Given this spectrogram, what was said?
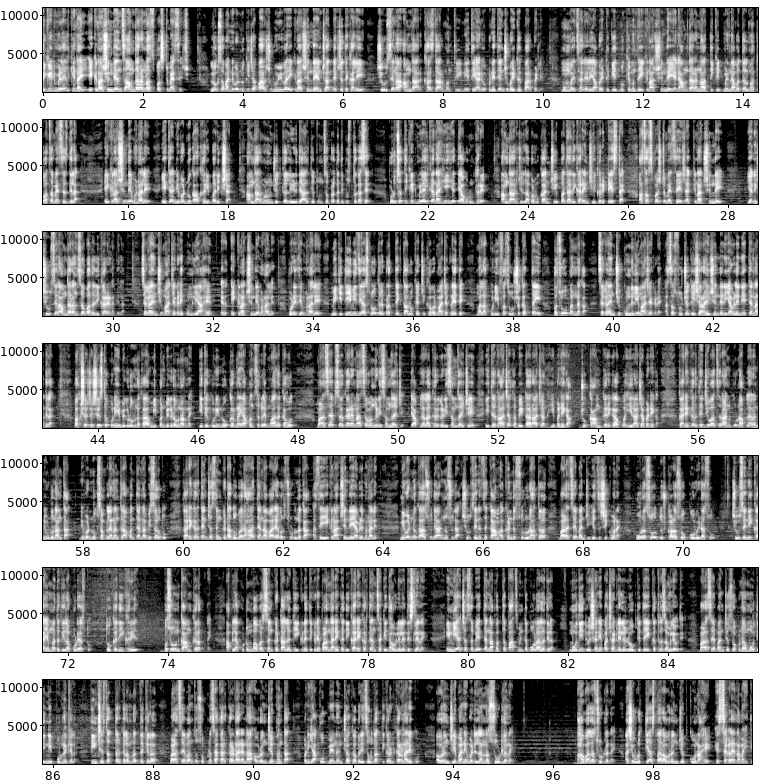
Ticket मिळेल की नाही? एकनाथ शिंदेंचा आमदारांना स्पष्ट मेसेज. लोकसभा निवडणुकीच्या पार्श्वभूमीवर एकनाथ शिंदे यांच्या अध्यक्षतेखाली शिवसेना आमदार खासदार मंत्री नेते आणि उपनेत्यांची बैठक पार पडली. मुंबईत झालेल्या या बैठकीत मुख्यमंत्री एकनाथ शिंदे यांनी आमदारांना तिकीट मिळण्याबद्दल महत्त्वाचा मेसेज दिला एकनाथ शिंदे म्हणाले येत्या निवडणुका खरी परीक्षा आहे आमदार म्हणून जितकं लीड द्याल ते तुमचं प्रगती पुस्तक असेल. पुढचं तिकीट मिळेल का नाही हे त्यावरून ठरेल. आमदार जिल्हा प्रमुखांची पदाधिकाऱ्यांची खरी टेस्ट आहे. असा स्पष्ट मेसेज एकनाथ शिंदे यांनी शिवसेना आमदारांसह पदाधिकाऱ्यांना दिला. सगळ्यांची माझ्याकडे कुंडली आहे एकनाथ शिंदे म्हणाले. पुढे ते म्हणाले मी कितीही बिझी असलो तरी प्रत्येक तालुक्याची खबर माझ्याकडे येते. मला कुणी फसवू शकत नाही फसवू पण नका. सगळ्यांची कुंडली माझ्याकडे असा सूचक इशाराही शिंदेने यावेळी नेत्यांना दिला. पक्षाची शिस्त कुणीही बिघडवू नका मी पण बिघडवणार नाही. इथे कुणी नोकर नाही आपण सगळे मालक आहोत. बाळासाहेब सहकार्यांना सवंगडी समजायचे. ते आपल्याला घरगडी समजायचे. इथे राजा का बेटा राजा नाही बनेगा. जो काम करेगा वही राजा बनेगा. कार्यकर्ते जीवाचं रान करून आपल्याला निवडून आणतात. निवडणूक संपल्यानंतर आपण त्यांना विसरतो. कार्यकर्त्यांच्या संकटात उभं राहा त्यांना वाऱ्यावर सोडू नका असेही एकनाथ शिंदे यावेळी म्हणाले निवडणुका असू द्या नसू द्या शिवसेनेचं काम अखंड सुरू राहतं. बाळासाहेबांची हीच शिकवण आहे. पूर असो दुष्काळ असो कोविड असो शिवसैनिक कायम मदतीला पुढे असतो. तो कधी घरी बसून काम करत नाही. आपल्या कुटुंबावर संकट आलं की इकडे तिकडे पळणारे कधी कार्यकर्त्यांसाठी धावलेले दिसले नाही. इंडियाच्या सभेत त्यांना फक्त पाच मिनिटं बोलायला दिलं. मोदी द्वेषाने पछाडलेले लोक तिथे एकत्र जमले होते. बाळासाहेबांचे स्वप्न मोदींनी पूर्ण केलं. तीनशे सत्तर कलम रद्द केलं. बाळासाहेबांचं स्वप्न साकार करणाऱ्यांना औरंगजेब म्हणतात पण याकूब मेननच्या कबरीचं उदात्तीकरण करणारे कोण? औरंगजेबाने वडिलांना सोडलं नाही. भावाला सोडलं नाही. अशी वृत्ती असणारा औरंगजेब कोण आहे हे सगळ्यांना माहिती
